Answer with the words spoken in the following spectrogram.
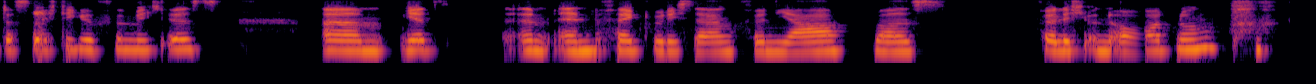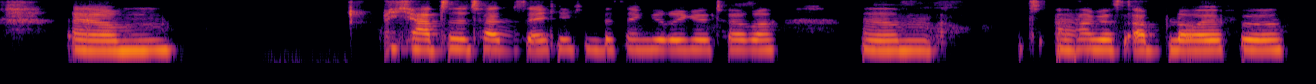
das Richtige für mich ist. Ähm, jetzt im Endeffekt würde ich sagen, für ein Jahr war es völlig in Ordnung. ähm, ich hatte tatsächlich ein bisschen geregeltere ähm, Tagesabläufe.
